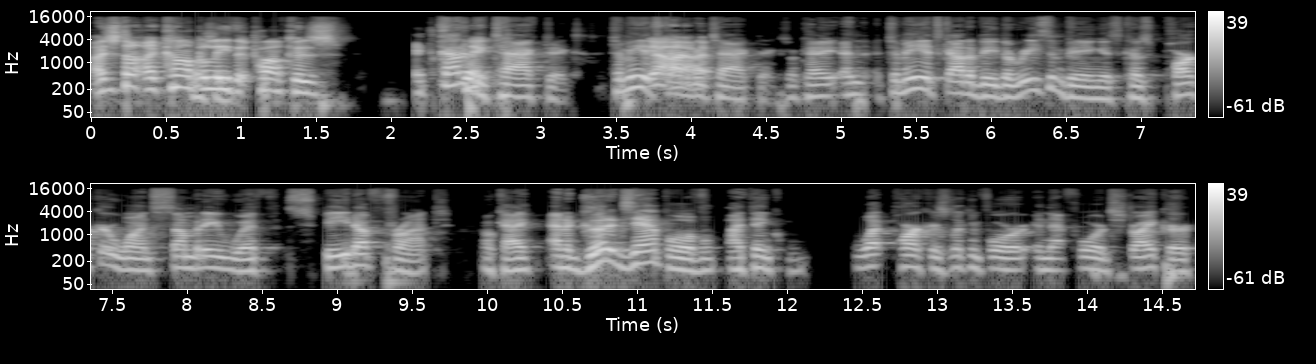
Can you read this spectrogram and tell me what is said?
I just don't. I can't believe that Parker's. It's got to be tactics. To me, it's yeah, got to be tactics. Okay, and to me, it's got to be the reason being is because Parker wants somebody with speed up front. Okay, and a good example of I think what Parker's looking for in that forward striker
